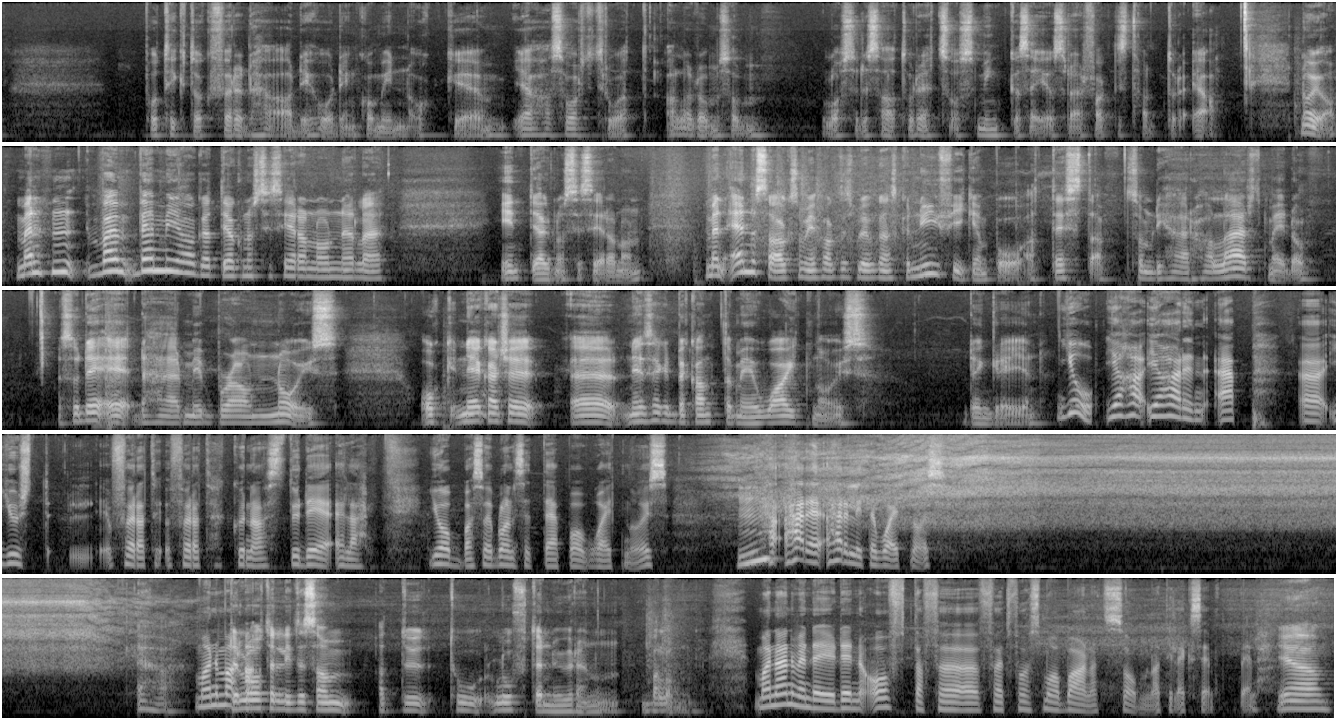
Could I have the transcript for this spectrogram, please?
på TikTok före det här ADHDn kom in och eh, jag har svårt att tro att alla de som låtsades ha Tourettes och sminka sig och sådär faktiskt hade Tourettes. Ja, nåja. Men hm, vem, vem är jag att diagnostisera någon eller inte diagnostisera någon? Men en sak som jag faktiskt blev ganska nyfiken på att testa, som de här har lärt mig då, så det är det här med brown noise. Och ni är kanske, eh, ni är säkert bekanta med white noise den grejen? Jo, jag har, jag har en app just för att, för att kunna studera eller jobba, så ibland sätter jag på white noise. Mm. Här, är, här är lite white noise. Ja. Man, man, det låter lite som att du tog luften ur en ballong. Man använder ju den ofta för, för att få små barn att somna till exempel. Ja,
